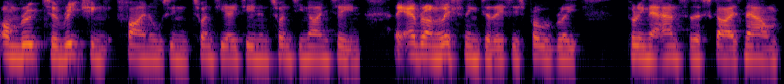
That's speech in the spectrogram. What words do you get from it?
on route to reaching finals in 2018 and 2019. I think everyone listening to this is probably putting their hands to the skies now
